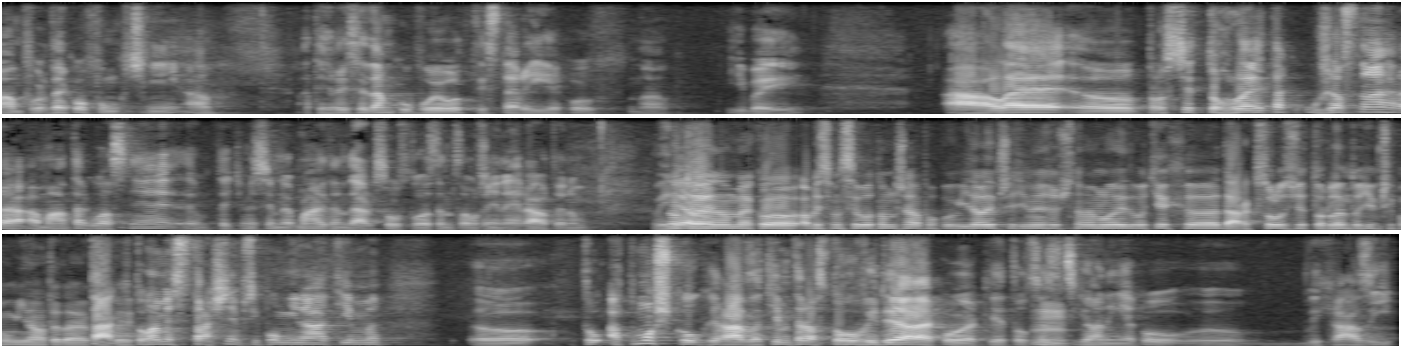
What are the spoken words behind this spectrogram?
mám furt jako funkční a, a ty hry si tam kupuju, ty starý jako na eBay, ale eh, prostě tohle je tak úžasná hra a má tak vlastně, teď myslím normálně ten Dark Souls, tohle jsem samozřejmě nehrál, to je jenom No video. to je jenom jako, aby jsme si o tom třeba popovídali předtím, než začneme mluvit o těch eh, Dark Souls, že tohle to ti připomíná teda jakoby... Tak, tohle mi strašně připomíná tím, uh, tou atmoškou, která zatím teda z toho videa, jako, jak je to sestříhaný, jako uh, vychází,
